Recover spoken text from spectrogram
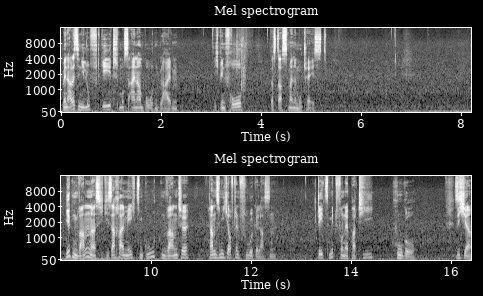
Wenn alles in die Luft geht, muss einer am Boden bleiben. Ich bin froh, dass das meine Mutter ist. Irgendwann, als sich die Sache allmählich zum Guten wandte, haben sie mich auf den Flur gelassen. Stets mit von der Partie Hugo. Sicher,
